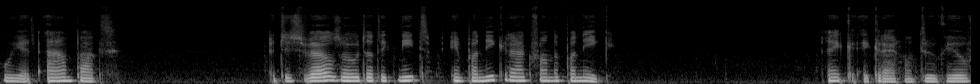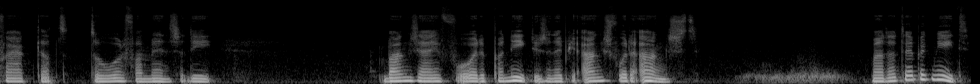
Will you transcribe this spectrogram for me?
hoe je het aanpakt. Het is wel zo dat ik niet in paniek raak van de paniek. Ik, ik krijg natuurlijk heel vaak dat te horen van mensen die bang zijn voor de paniek. Dus dan heb je angst voor de angst. Maar dat heb ik niet.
